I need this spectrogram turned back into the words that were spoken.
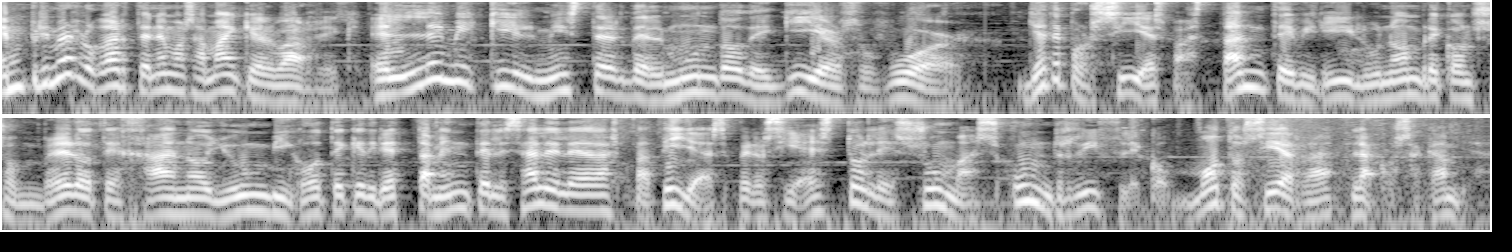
En primer lugar tenemos a Michael Barrick, el Lemmy Kill Mister del mundo de Gears of War. Ya de por sí es bastante viril un hombre con sombrero tejano y un bigote que directamente le sale de las patillas, pero si a esto le sumas un rifle con motosierra, la cosa cambia.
